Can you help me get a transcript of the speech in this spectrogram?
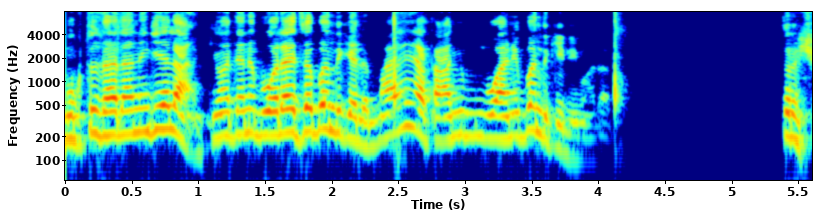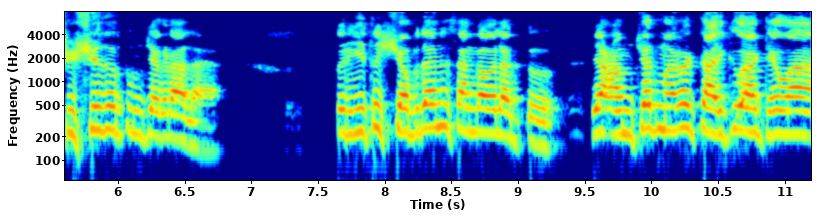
मुक्त झाला आणि गेला किंवा त्याने बोलायचं बंद केलं. मला नाही आता आम्ही वाणी बंद केली मला. तर शिष्य जर तुमच्याकडे आला तर इथं शब्दाने सांगावं लागतं हे आमच्यात महाराज टाळकी वाट ठेवा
